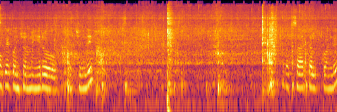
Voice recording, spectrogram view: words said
ఓకే కొంచెం నీరు వచ్చింది. ఒకసారి కలుపుకోండి.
